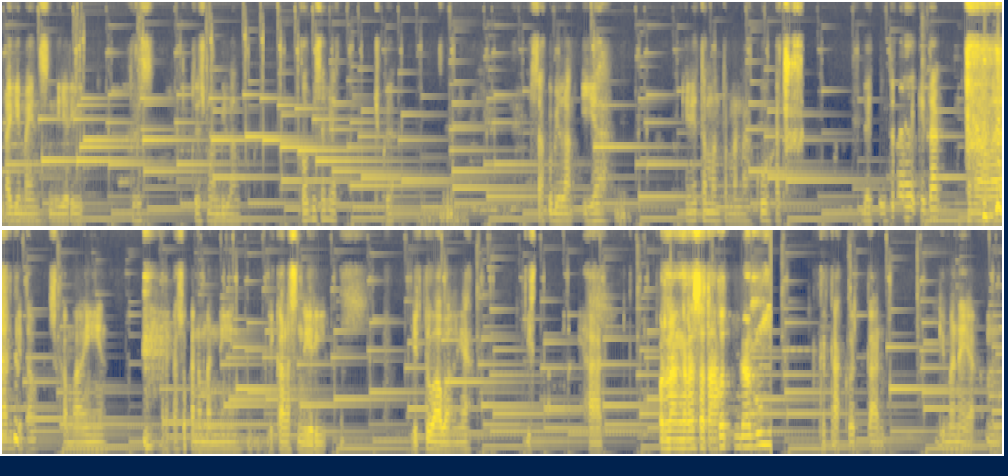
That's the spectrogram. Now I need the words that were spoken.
lagi main sendiri. Terus terus mau bilang kau bisa lihat juga? Terus aku bilang iya ini teman-teman aku kata dari situ eh, kita kenalan kita suka main. Mereka suka nemenin di kala sendiri. Itu awalnya. Bisa lihat. Pernah ngerasa takut nggak Gung? ketakutan gimana ya hmm,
